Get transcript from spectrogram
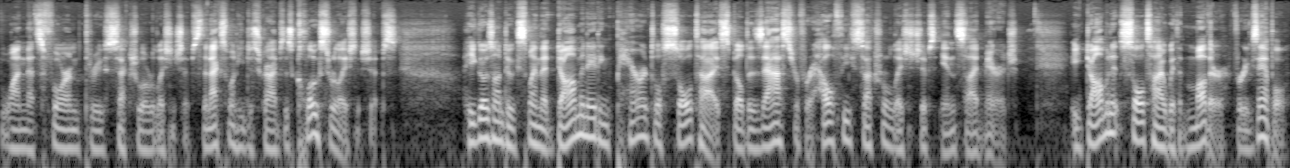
one that's formed through sexual relationships. The next one he describes is close relationships. He goes on to explain that dominating parental soul ties spell disaster for healthy sexual relationships inside marriage. A dominant soul tie with a mother, for example,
